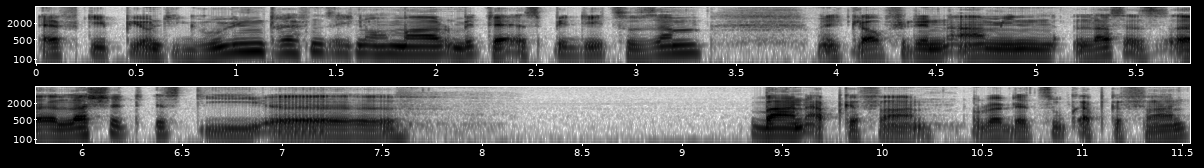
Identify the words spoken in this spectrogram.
FDP und die Grünen treffen sich nochmal mit der SPD zusammen. Und ich glaube, für den Armin Lasses, äh, Laschet ist die äh, Bahn abgefahren oder der Zug abgefahren.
